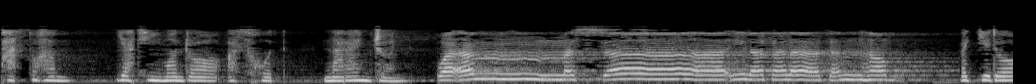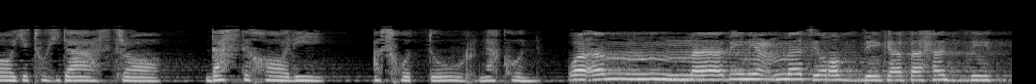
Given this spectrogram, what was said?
پس تو هم یتیمان را از خود نرنجان. وأما السائل فلا تنهر و گدای توهی دست را دست خالی از خود دور نکن. وأما بنعمة ربك فحدث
